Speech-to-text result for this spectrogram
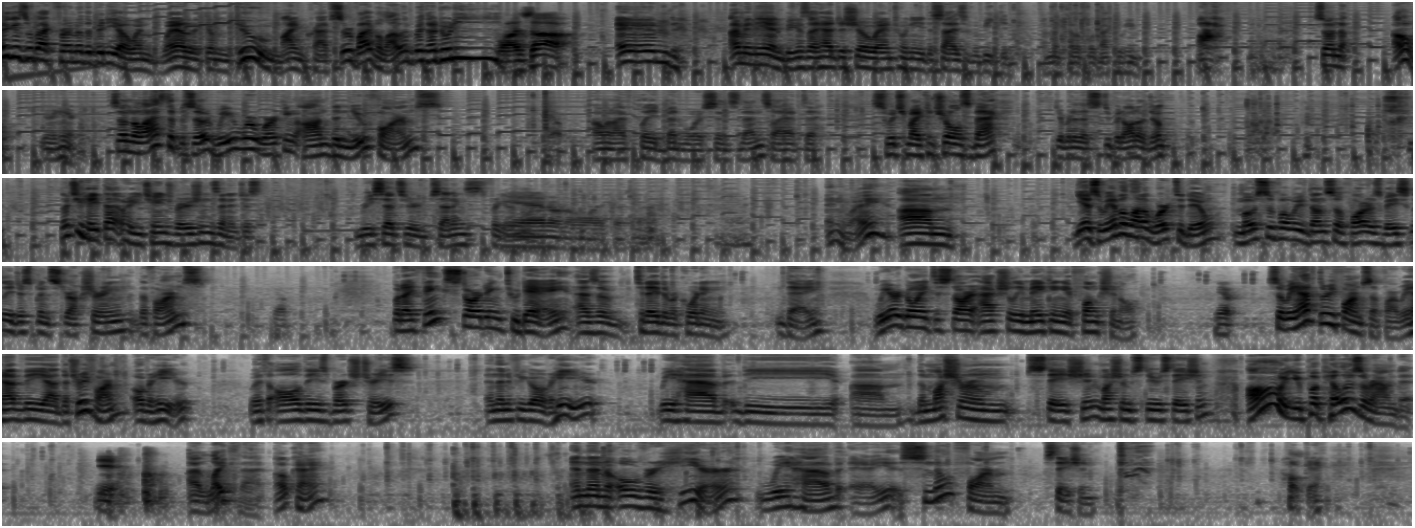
Hey guys, we're back for another video, and welcome to Minecraft Survival Island with Anthony! What's up? And I'm in the end because I had to show Anthony the size of a beacon. I'm gonna teleport back to him. Ah! So in the... Oh, you're in here. So in the last episode, we were working on the new farms. Yep. Oh, and I've played Bed Wars since then, so I have to switch my controls back. Get rid of that stupid auto jump. Don't you hate that where you change versions and it just resets your settings? Forget Yeah. I don't know why it does that. Anyway, um, yeah, so we have a lot of work to do. Most of what we've done so far has basically just been structuring the farms. Yep. But I think starting today, as of today, the recording day, we are going to start actually making it functional. Yep. So we have three farms so far. We have the uh, the tree farm over here, with all these birch trees, and then if you go over here, we have the um, the mushroom station, mushroom stew station. Oh, you put pillars around it. Yeah. I like that. Okay. And then over here, we have a snow farm station. okay.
